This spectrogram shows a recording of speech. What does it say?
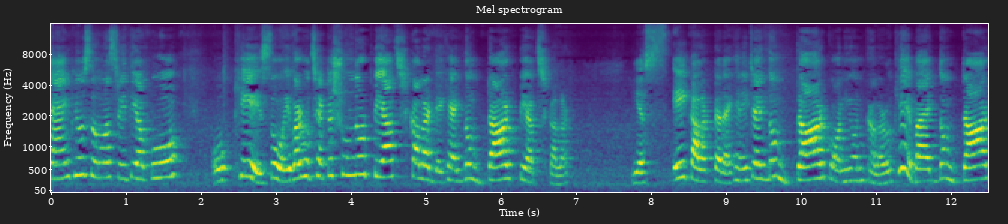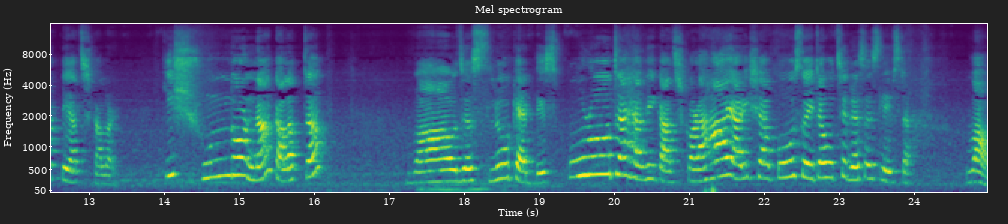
থ্যাংক ইউ সো মাচ স্মৃতি আপু। ওকে সো এবার হচ্ছে একটা সুন্দর পেঁয়াজ কালার দেখে, একদম ডার্ক পেঁয়াজ কালার। ইয়েস এই কালারটা দেখেন, এটা একদম ডার্ক অনিয়ন কালার ওকে বা একদম ডার্ক পেঁয়াজ কালার। কি সুন্দর না কালারটা? Wow just look at this পুরোটা হেভি কাজ করা। হাই আরিশা আপু। সো এটা হচ্ছে ড্রেসের স্লিভসটা ওয়াও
